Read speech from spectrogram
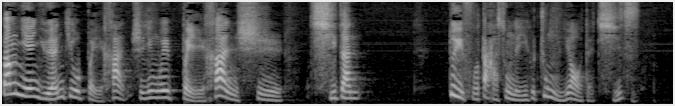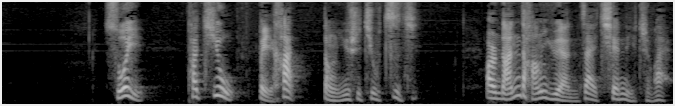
当年援救北汉，是因为北汉是契丹对付大宋的一个重要的棋子，所以他救北汉等于是救自己，而南唐远在千里之外，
